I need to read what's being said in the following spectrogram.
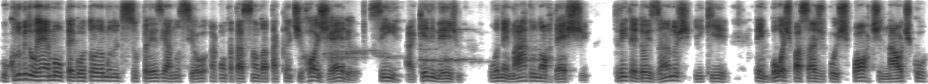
O clube do Remo pegou todo mundo de surpresa e anunciou a contratação do atacante Rogério, sim, aquele mesmo, o Neymar do Nordeste, 32 anos e que tem boas passagens por esporte, náutico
